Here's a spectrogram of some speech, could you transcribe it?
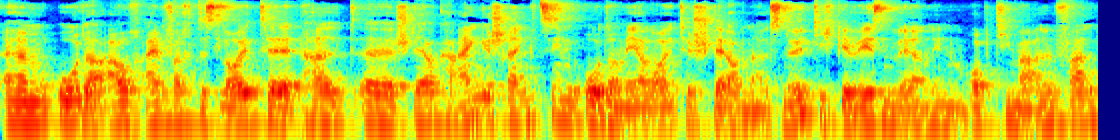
Ähm, oder auch einfach, dass Leute halt äh, stärker eingeschränkt sind oder mehr Leute sterben als nötig gewesen wären in einem optimalen Fall.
